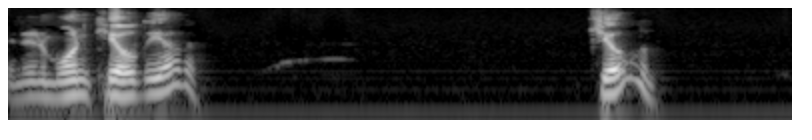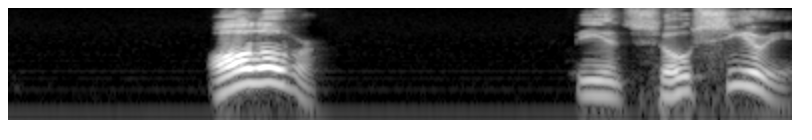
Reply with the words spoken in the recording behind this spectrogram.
And then one killed the other. Killed them. All over. Being so serious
